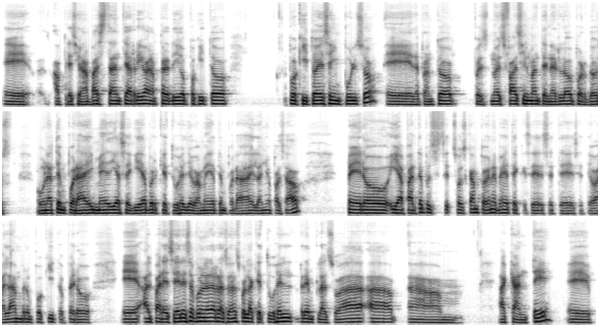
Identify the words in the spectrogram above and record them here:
eh, a presionar bastante arriba, han perdido poquito, poquito ese impulso. Eh, de pronto, pues no es fácil mantenerlo por dos o una temporada y media seguida porque Tuchel llegó a media temporada el año pasado. Pero, y aparte, pues sos fíjate que se, se, te, se te va el hambre un poquito, pero eh, al parecer esa fue una de las razones por la que Tuchel reemplazó a, a, a, a Kanté eh,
